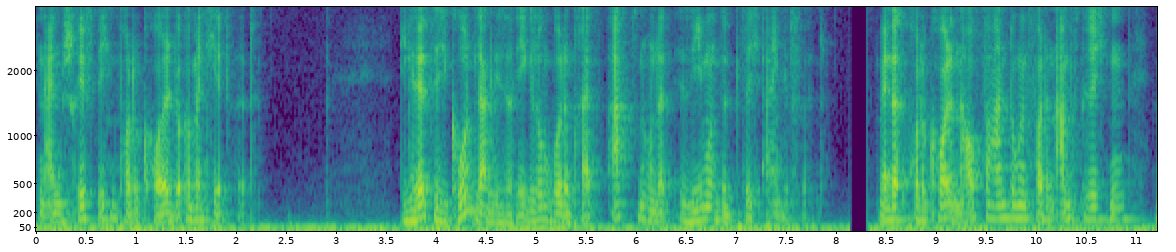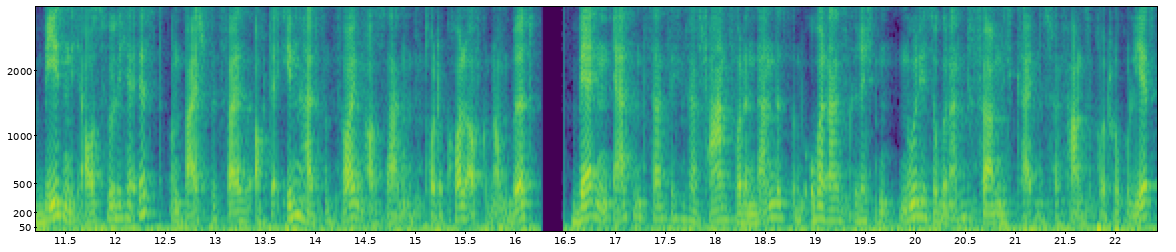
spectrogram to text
in einem schriftlichen Protokoll dokumentiert wird. Die gesetzliche Grundlage dieser Regelung wurde bereits 1877 eingeführt. Wenn das Protokoll in Hauptverhandlungen vor den Amtsgerichten wesentlich ausführlicher ist und beispielsweise auch der Inhalt von Zeugenaussagen ins Protokoll aufgenommen wird, werden in erstinstanzlichen Verfahren vor den Landes- und Oberlandesgerichten nur die sogenannten Förmlichkeiten des Verfahrens protokolliert.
